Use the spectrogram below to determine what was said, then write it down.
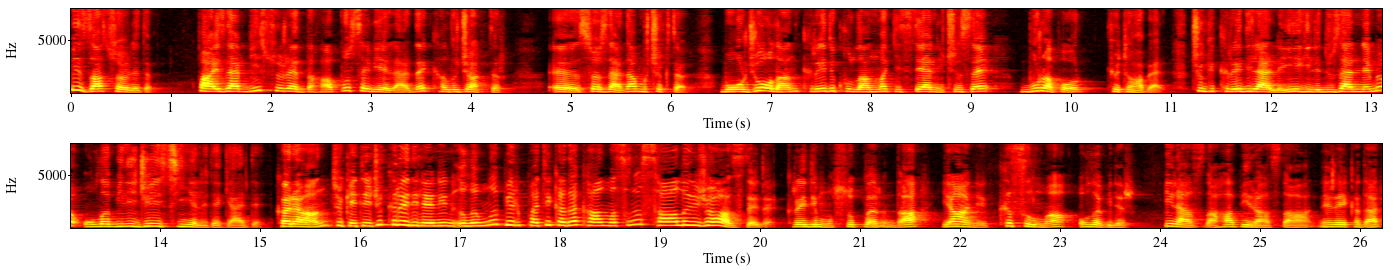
bizzat söyledi. Faizler bir süre daha bu seviyelerde kalacaktır. Ee, sözlerden bu çıktı. Borcu olan kredi kullanmak isteyen içinse bu rapor kötü haber. Çünkü kredilerle ilgili düzenleme olabileceği sinyali de geldi. Karahan, tüketici kredilerinin ılımlı bir patikada kalmasını sağlayacağız dedi. Kredi musluklarında yani kısılma olabilir. Biraz daha biraz daha nereye kadar?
